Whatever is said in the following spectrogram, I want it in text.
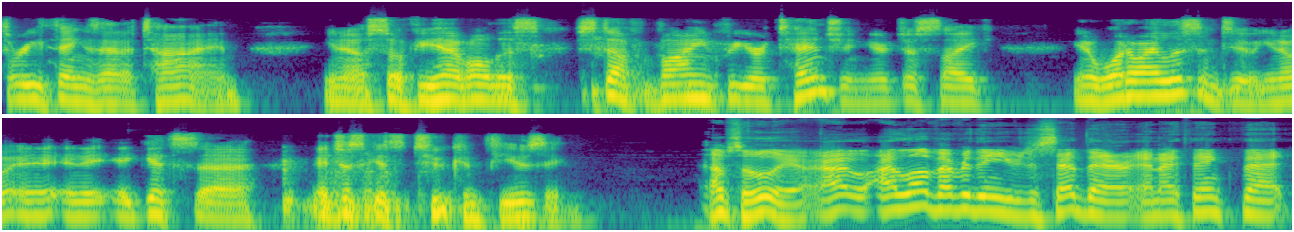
three things at a time you know so if you have all this stuff vying for your attention you're just like you know what do i listen to? You know and, it, it, gets uh it just gets too confusing. Absolutely. I, I love everything you just said there and i think that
